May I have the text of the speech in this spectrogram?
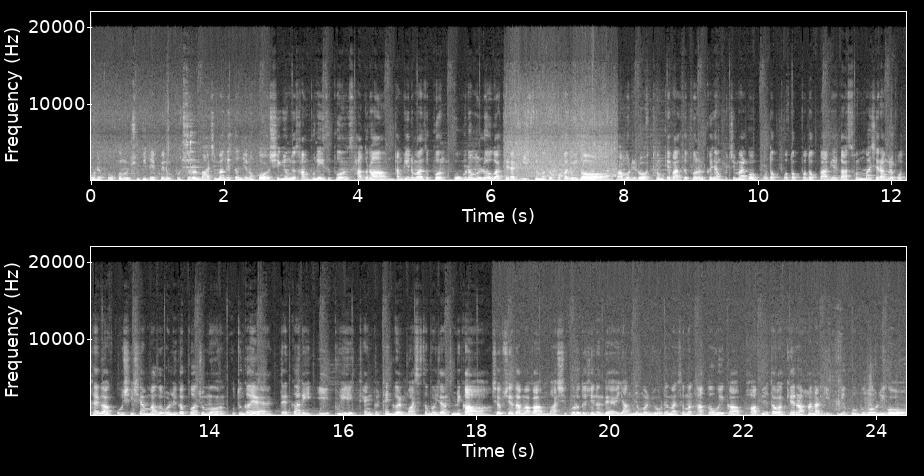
오래 볶으면 주기 대표는 부추를 마지막에 던져놓고 식용유 3분의 2스푼 4g 참기름 1스푼 5g을 넣어가 대략 20초만 더 볶아주이소 마무리로 통깨 반 스푼을 그냥 붓지 말고 뽀독뽀독뽀독 빠개가 손맛이란 걸 보태가 꼬시시한 맛을 올리가 부어주면 어떤가에 때깔이 이쁘이 탱글탱글 맛있어 보이지 않습니까? 접시에 담아가 맛있고로 드시는데 양념을 요래만 쓰면 아까우니까 밥 위에다가 계란 하나 이쁘게 구부어 올리고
